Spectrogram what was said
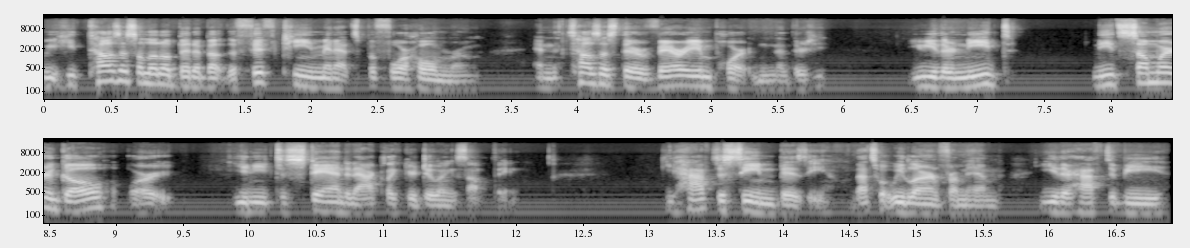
we, he tells us a little bit about the 15 minutes before homeroom, and it tells us they're very important. That there's you either need need somewhere to go or you need to stand and act like you're doing something you have to seem busy. That's what we learned from him. You either have to be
